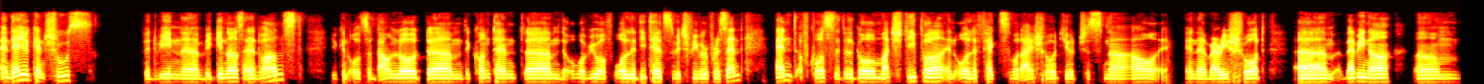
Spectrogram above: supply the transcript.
And there you can choose between uh, beginners and advanced. You can also download um, the content, um, the overview of all the details which we will present. and of course, it will go much deeper in all the facts what I showed you just now in a very short um, webinar. Um,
